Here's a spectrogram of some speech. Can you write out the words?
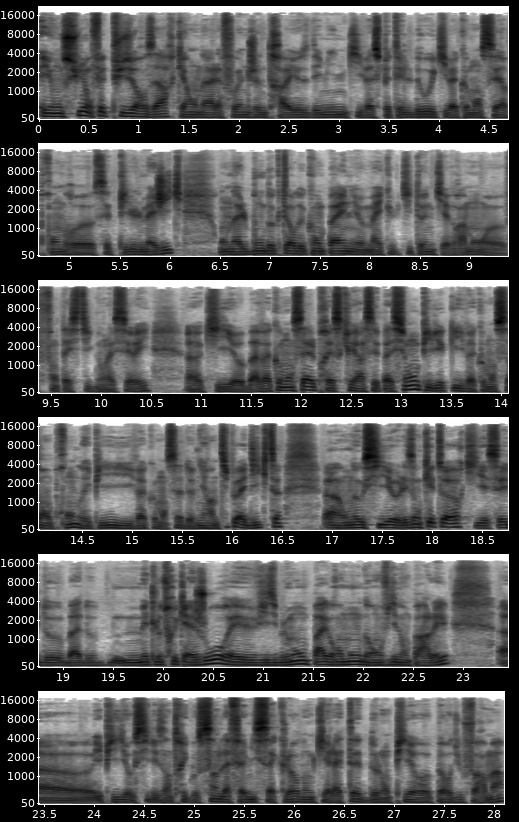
et on suit en fait plusieurs arcs. Hein. On a à la fois une jeune travailleuse des mines qui va se péter le dos et qui va commencer à prendre cette pilule magique. On a le bon docteur de campagne Michael Keaton qui est vraiment euh, fantastique dans la série, euh, qui euh, bah, va commencer à le prescrire à ses patients, puis il va commencer à en prendre, et puis il va commencer à devenir un petit peu addict. on a aussi les enquêteurs qui essayent de, bah, de mettre le truc à jour, et visiblement pas grand monde a envie d'en parler. et puis il y a aussi les intrigues au sein de la famille Sackler, donc qui est à la tête de l'empire Purdue Pharma,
